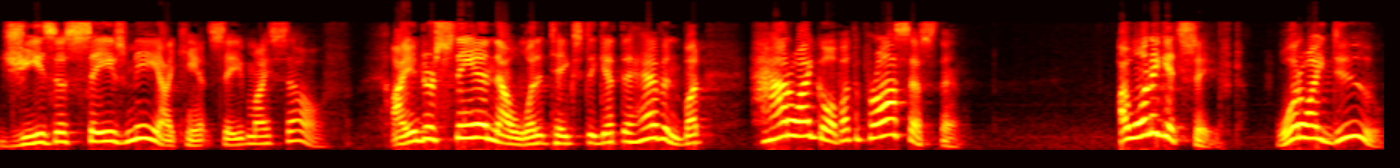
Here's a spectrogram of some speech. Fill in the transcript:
Jesus saves me. I can't save myself. I understand now what it takes to get to heaven, but how do I go about the process then? I want to get saved. What do I do?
